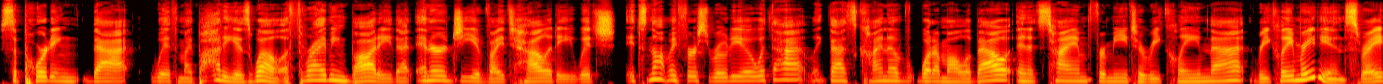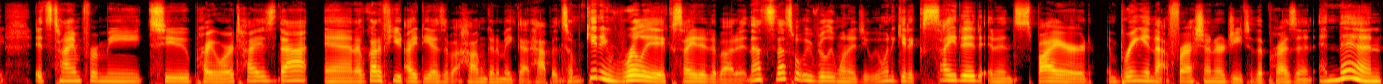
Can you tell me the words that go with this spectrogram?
supporting that with my body as well a thriving body that energy of vitality which it's not my first rodeo with that like that's kind of what i'm all about and it's time for me to reclaim that reclaim radiance right? It's time for me to prioritize that and i've got a few ideas about how i'm going to make that happen so i'm getting really excited about it and that's that's what we really want to do we want to get excited and inspired and bring in that fresh energy to the present and then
